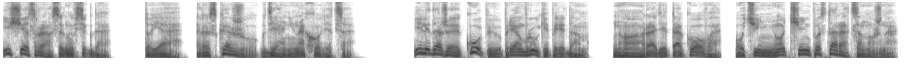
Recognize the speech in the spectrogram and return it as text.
исчез раз и навсегда, то я расскажу, где они находятся. Или даже копию прямо в руки передам, но ради такого очень-очень постараться нужно.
